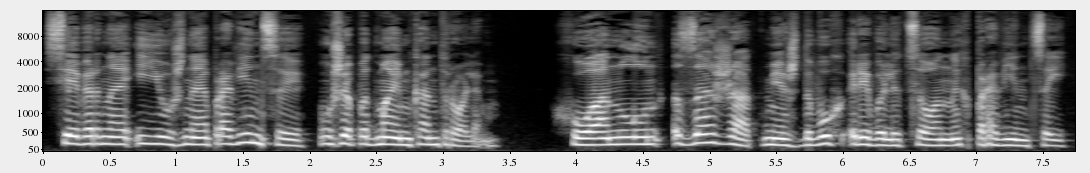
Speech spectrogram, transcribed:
Северная и южная провинции уже под моим контролем. Хуан-Лун зажат между двух революционных провинций.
